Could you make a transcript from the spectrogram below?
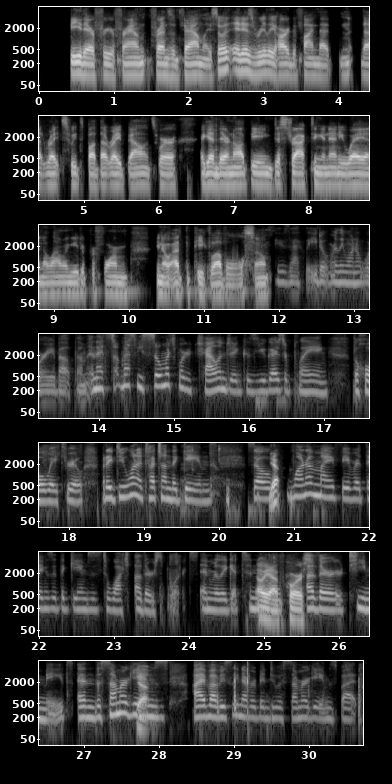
be there for your friend, friends and family. So it, it is really hard to find that that right sweet spot, that right balance where again they're not being distracting in any way and allowing you to perform, you know, at the peak level. So exactly, you don't really want to worry about them, and it must be so much more challenging because you guys are playing the whole way through. But I do want to touch on the games. So yep. one of my favorite things at the games is to watch other sports and really get to know oh, yeah, of course. other teammates. And the summer games, yeah. I've obviously never been to a summer games, but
